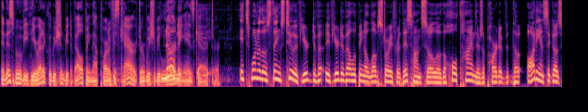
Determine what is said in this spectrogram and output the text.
in this movie. Theoretically, we shouldn't be developing that part of his character. We should be No, learning his character. it's one of those things too. If you're deve- if you're developing a love story for this Han Solo, the whole time there's a part of the audience that goes,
